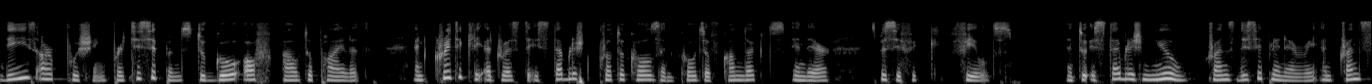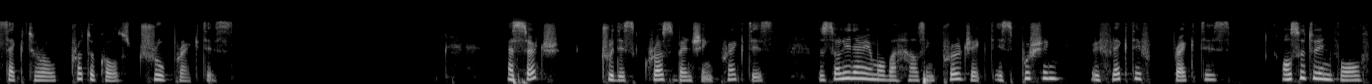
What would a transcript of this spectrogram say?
These are pushing participants to go off autopilot and critically address the established protocols and codes of conduct in their specific fields, and to establish new transdisciplinary and transsectoral protocols through practice. As such, through this cross-benching practice, the Solidarity Mobile Housing Project is pushing reflective practice also to involve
